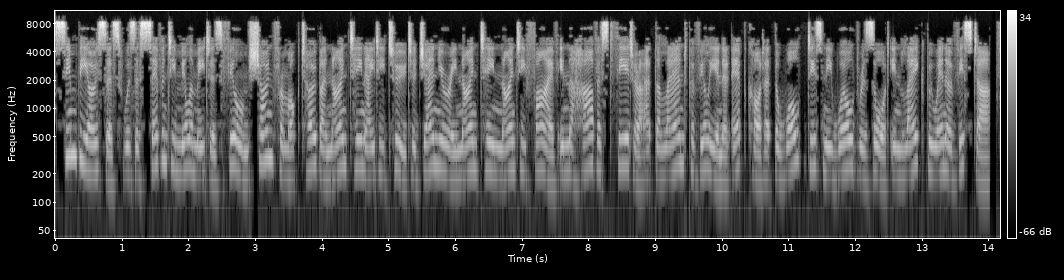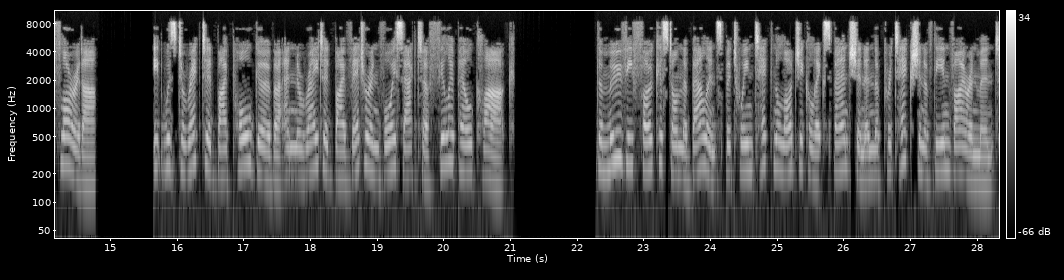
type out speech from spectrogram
Symbiosis was a 70 mm film shown from October 1982 to January 1995 in the Harvest Theatre at the Land Pavilion at Epcot at the Walt Disney World Resort in Lake Buena Vista, Florida. It was directed by Paul Gerber and narrated by veteran voice actor Philip L. Clark. The movie focused on the balance between technological expansion and the protection of the environment.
